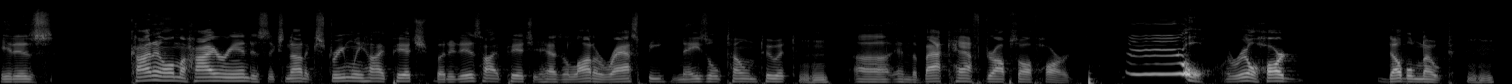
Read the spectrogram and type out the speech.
it is kind of on the higher end. It's, it's not extremely high pitch, but it is high pitch. It has a lot of raspy nasal tone to it, Mhm. uh, and the back half drops off hard. A real hard double note. Mhm.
